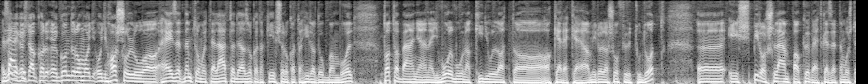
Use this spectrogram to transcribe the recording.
Ez Tehát érdekes, de akkor gondolom, hogy, hogy hasonló a helyzet, nem tudom, hogy te láttad, de azokat a képsorokat a híradókban volt. Tatabányán egy Volvo-nak kigyulladt a, a kereke, amiről a sofőr tudott, és piros lámpa következett. Most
